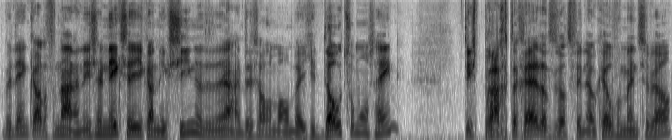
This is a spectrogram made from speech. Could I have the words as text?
We denken altijd van, nou, dan is er niks, hè, je kan niks zien. Ja, het is allemaal een beetje doods om ons heen. Het is prachtig, hè? Dat, vinden ook heel veel mensen wel.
